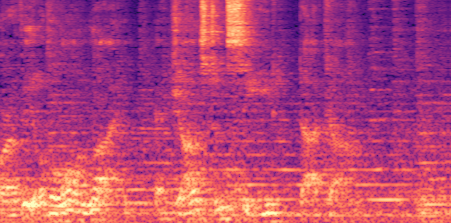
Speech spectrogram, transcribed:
are available online at johnstonseed.com.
